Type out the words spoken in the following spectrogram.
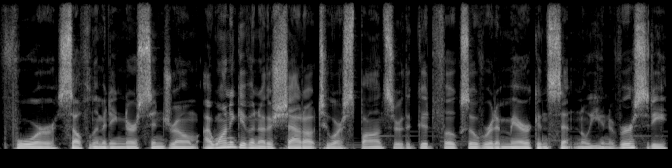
for self-limiting nurse syndrome, I want to give another shout out to our sponsor, the good folks over at American Sentinel University,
